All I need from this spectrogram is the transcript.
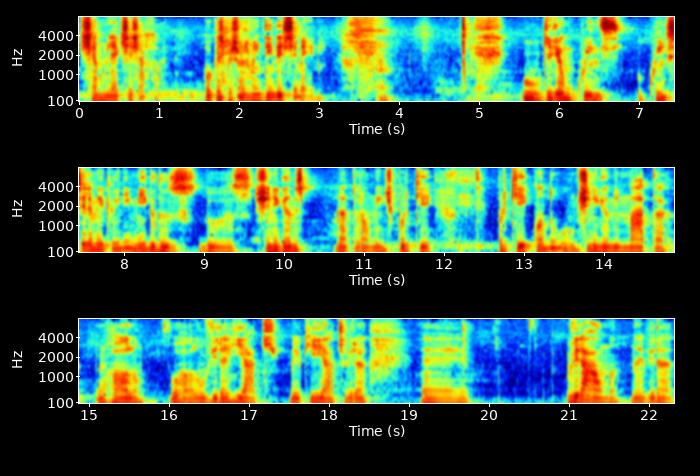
Chama mulher que é chafada. Poucas pessoas vão entender esse meme. O que é um Quincy? O Quincy, ele é meio que o inimigo dos, dos Shinigamis naturalmente, por quê? Porque quando um Shinigami mata um Hollow, o Hollow vira Hiatsu, meio que Hiatsu, vira é, vira alma, né? Vira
